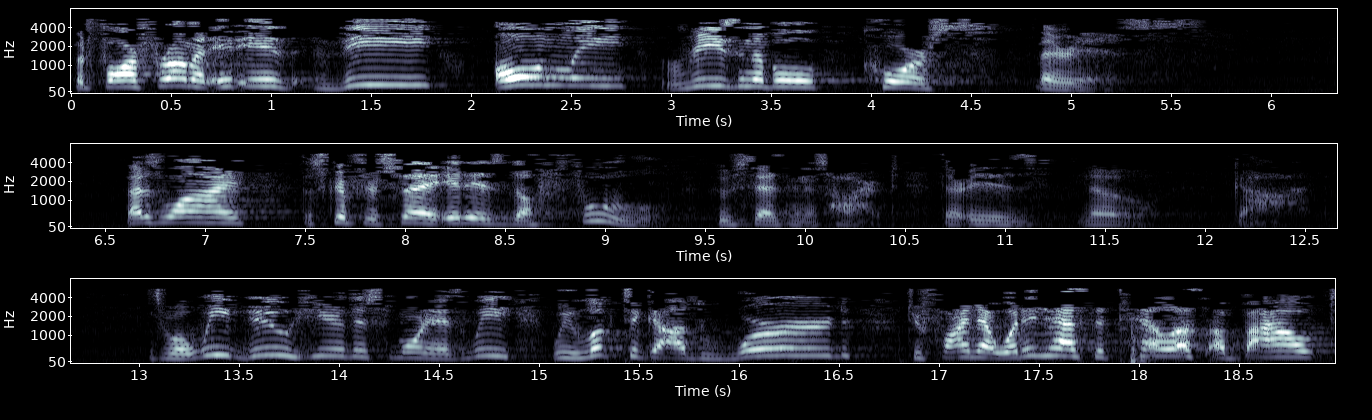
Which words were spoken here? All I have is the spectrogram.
but far from it. It is the only reasonable course there is. That is why the scriptures say it is the fool who says in his heart, There is no God. So, what we do here this morning is we, we look to God's Word to find out what it has to tell us about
